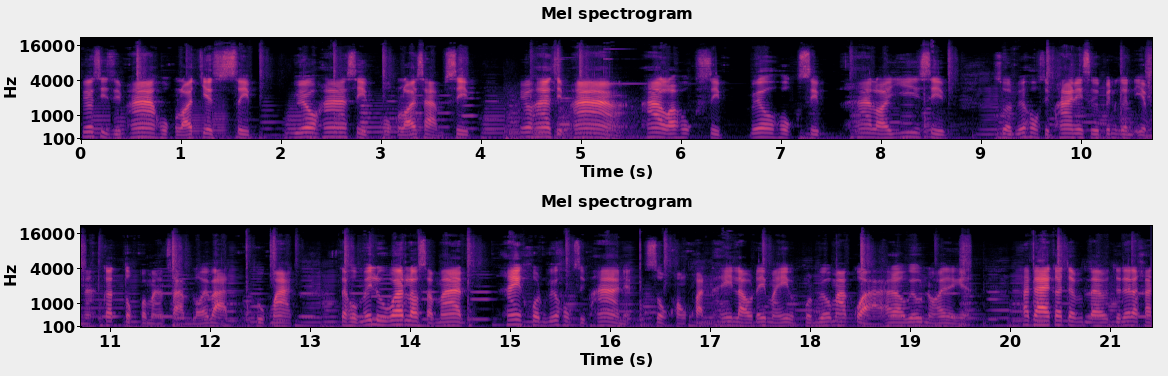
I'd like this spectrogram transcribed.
เวล45 670เวล50 630เวล55 560เวล60 520ส่วนเวล65 นี่ซื้อเป็นเงินเอ็มนะ ก็ตกประมาณ 300 บาท ถูกมาก แต่ผมไม่รู้ว่าเราสามารถให้คนเวล65 เนี่ย ส่งของขวัญให้เราได้ไหมคนเวลมากกว่า ถ้าเราเวลน้อยอะไรเงี้ย ถ้าได้ก็จะเราจะได้ราคา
